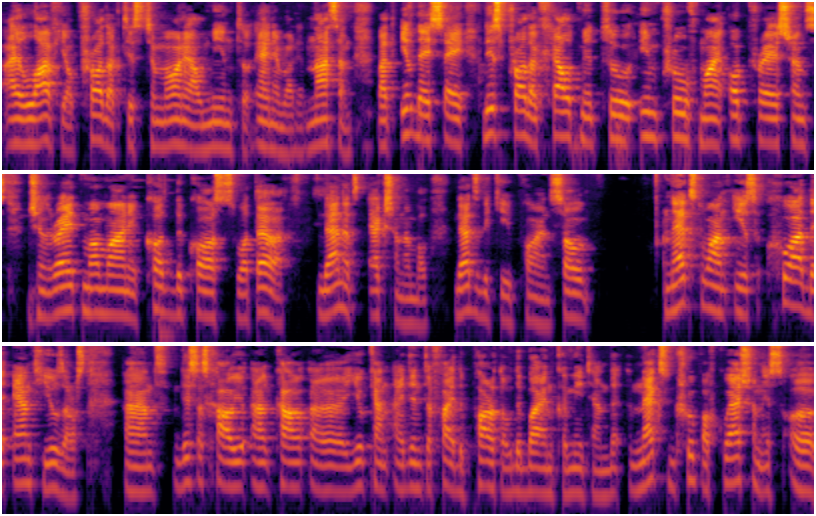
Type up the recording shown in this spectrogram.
I love your product testimonial mean to anybody? Nothing. But if they say this product helped me to improve my operations, generate more money, cut the costs, whatever, then it's actionable. That's the key point. So next one is who are the end users? And this is how you, uh, how, uh, you can identify the part of the buying committee. And the next group of questions is uh,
